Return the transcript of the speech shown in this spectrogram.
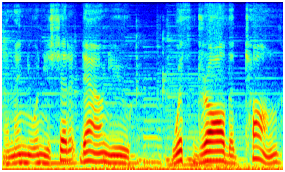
And then when you set it down, you withdraw the tongue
